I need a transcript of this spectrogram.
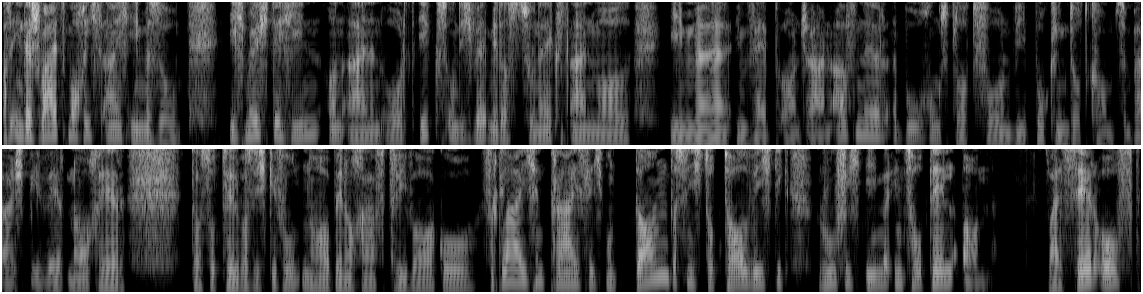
Also in der Schweiz mache ich es eigentlich immer so. Ich möchte hin an einen Ort X und ich werde mir das zunächst einmal im, äh, im Web anschauen. Auf einer Buchungsplattform wie Booking.com zum Beispiel. Werde nachher das Hotel, was ich gefunden habe, noch auf Trivago vergleichen preislich und dann, das finde ich total wichtig, rufe ich immer ins Hotel an weil sehr oft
